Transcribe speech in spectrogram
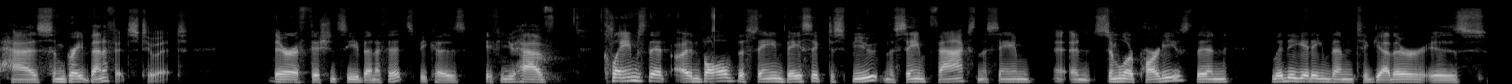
has some great benefits to it. There are efficiency benefits because if you have claims that involve the same basic dispute and the same facts and the same and similar parties, then litigating them together is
